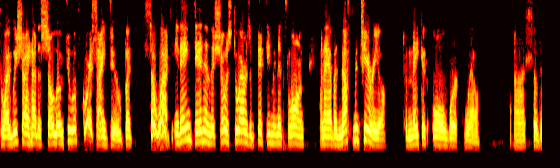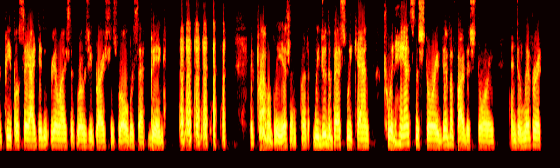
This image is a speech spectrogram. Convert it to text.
Do I wish I had a solo too? Of course I do. But so what? It ain't in, and the show is two hours and 50 minutes long. And I have enough material to make it all work well. Uh, so that people say, I didn't realize that Rosie Brice's role was that big. it probably isn't, but we do the best we can to enhance the story, vivify the story, and deliver it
